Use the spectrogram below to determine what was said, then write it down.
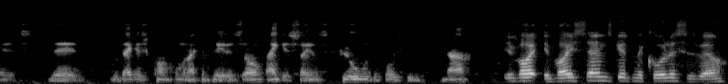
is the, the biggest compliment I can pay to the song. I think it sounds cool The opposed to nah. Your voice your voice sounds good in the chorus as well.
